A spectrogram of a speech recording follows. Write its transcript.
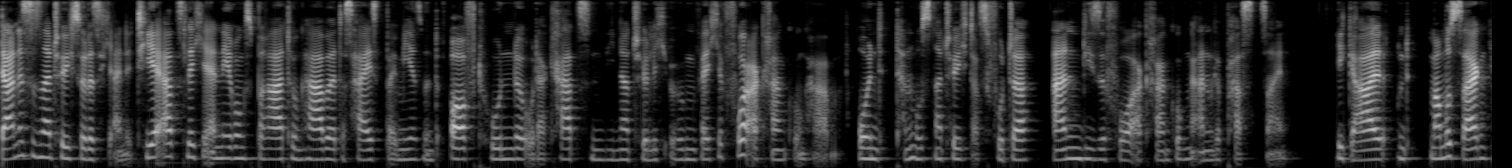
Dann ist es natürlich so, dass ich eine tierärztliche Ernährungsberatung habe. Das heißt, bei mir sind oft Hunde oder Katzen, die natürlich irgendwelche Vorerkrankungen haben. Und dann muss natürlich das Futter an diese Vorerkrankungen angepasst sein. Egal. Und man muss sagen,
